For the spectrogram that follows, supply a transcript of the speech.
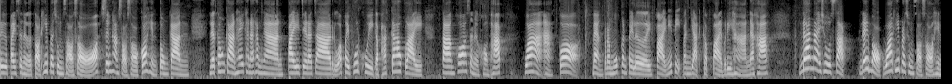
รือไปเสนอต่อที่ประชุมสสซึ่งทางสสก็เห็นตรงกัน และต้องการให้คณะทำงานไปเจรจาหรือว่าไปพูดคุยกับพักก้าวไกล ตามข้อเสนอของพักว่าอะก็แบ่งประมุขกันไปเลย ฝ่ายนิติบัญญัติกับฝ่ายบริหารนะคะ ด้านนายชูศักดิ์ ได้บอกว่าที่ประชุมสสเห็น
